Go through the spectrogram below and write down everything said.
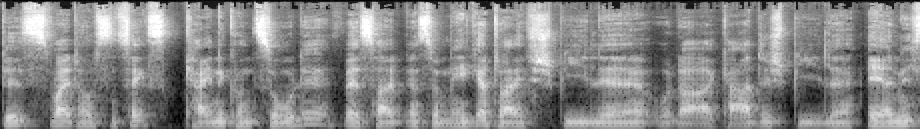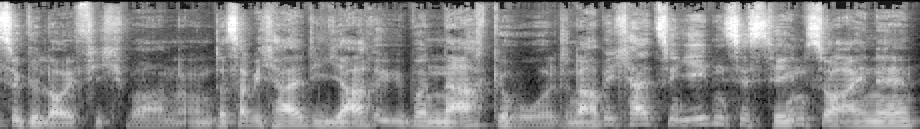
bis 2006 keine Konsole, weshalb mir so Mega Drive-Spiele oder Arcade-Spiele eher nicht so geläufig waren. Und das habe ich halt die Jahre über nachgeholt. Und da habe ich halt zu jedem System so eine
